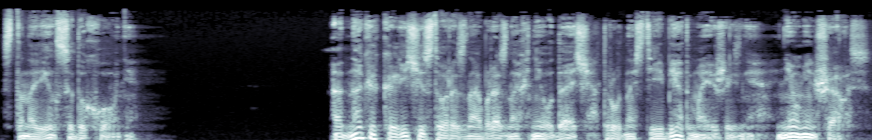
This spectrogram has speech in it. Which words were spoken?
становился духовнее. Однако количество разнообразных неудач, трудностей и бед в моей жизни не уменьшалось.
